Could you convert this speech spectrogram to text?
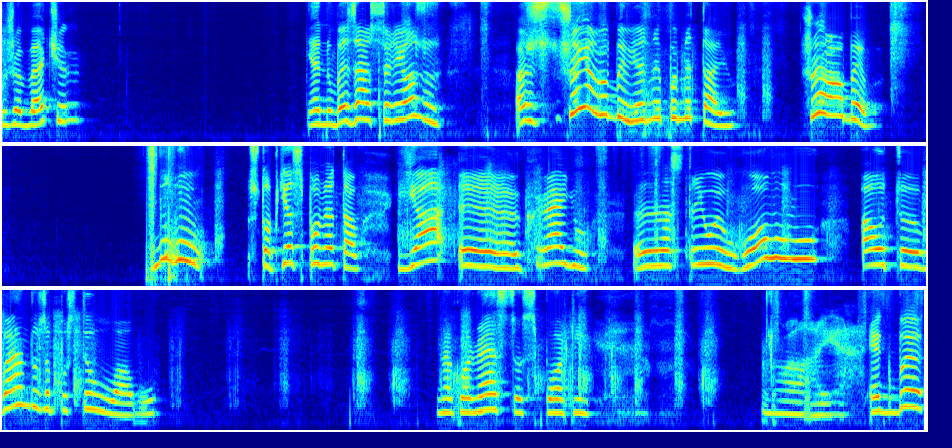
Уже вечір. Я ну ви зараз серйозно? А що я робив? Я не пам'ятаю. Що я робив? Бу! Стоп, я спам'ятав. Я е, краю е, настрілив голову, а от е, Венду запустив лаву. Наконець-то спокій. Ай, якби,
